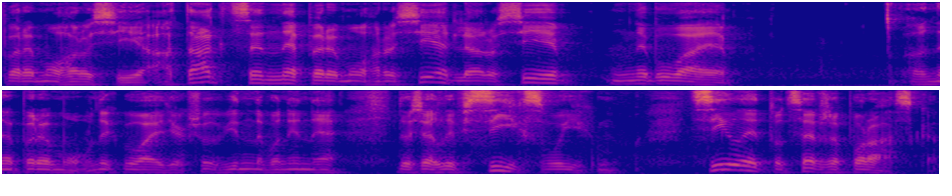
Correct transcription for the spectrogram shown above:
перемога Росії. А так, це не перемога Росії. Для Росії не буває е, не перемог. У них бувають, якщо він, вони не досягли всіх своїх цілей, то це вже поразка.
